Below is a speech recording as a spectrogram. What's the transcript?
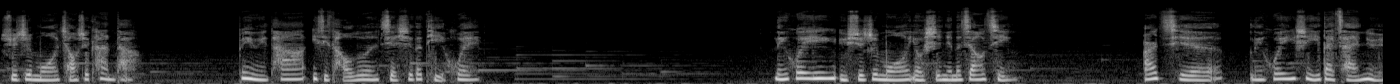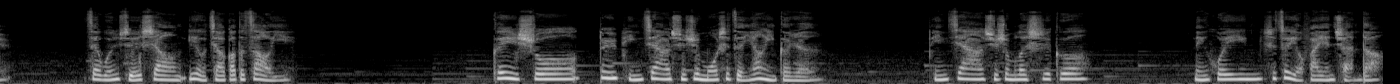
徐志摩常去看她，并与她一起讨论写诗的体会。林徽因与徐志摩有十年的交情，而且林徽因是一代才女。在文学上也有较高的造诣，可以说，对于评价徐志摩是怎样一个人，评价徐志摩的诗歌，林徽因是最有发言权的。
